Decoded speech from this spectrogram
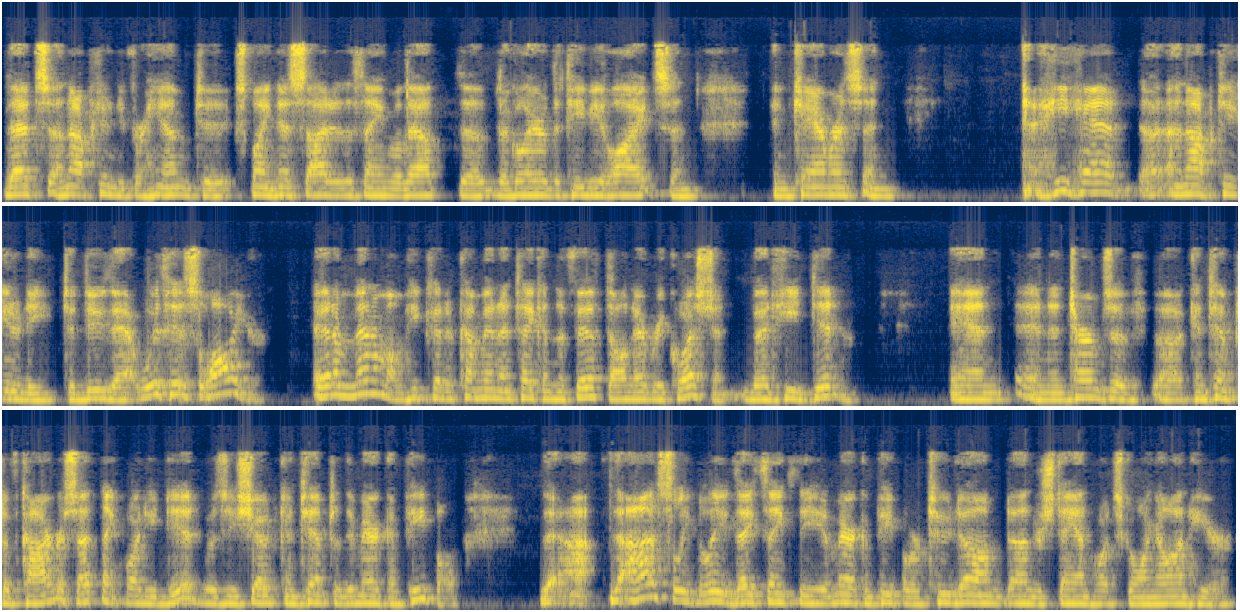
that's an opportunity for him to explain his side of the thing without the, the glare of the TV lights and and cameras. And he had an opportunity to do that with his lawyer. At a minimum, he could have come in and taken the fifth on every question, but he didn't. And and in terms of uh, contempt of Congress, I think what he did was he showed contempt of the American people. The, I, I honestly believe they think the American people are too dumb to understand what's going on here.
